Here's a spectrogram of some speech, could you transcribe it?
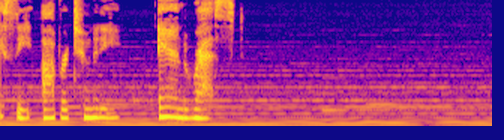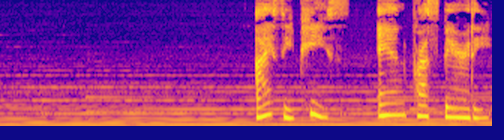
I see opportunity and rest. I see peace and prosperity.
